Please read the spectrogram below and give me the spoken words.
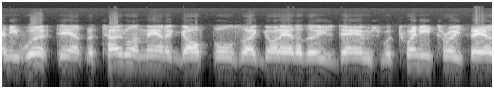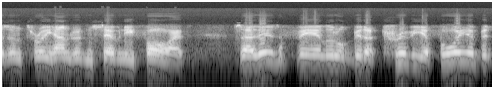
and he worked out the total amount of golf balls they got out of these dams were 23,375. So there's a fair little bit of trivia for you, but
